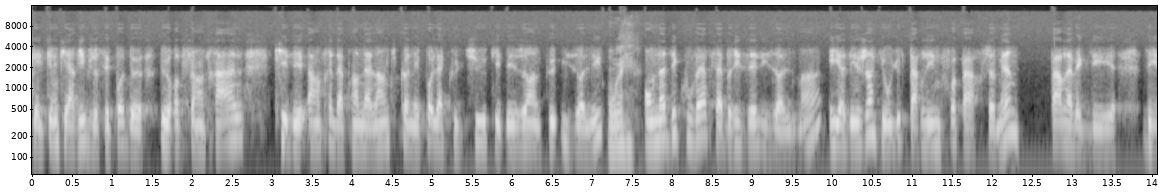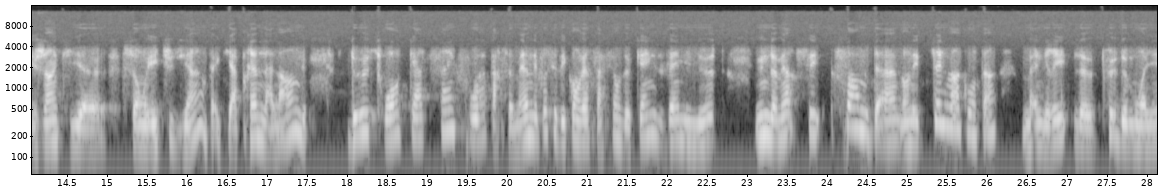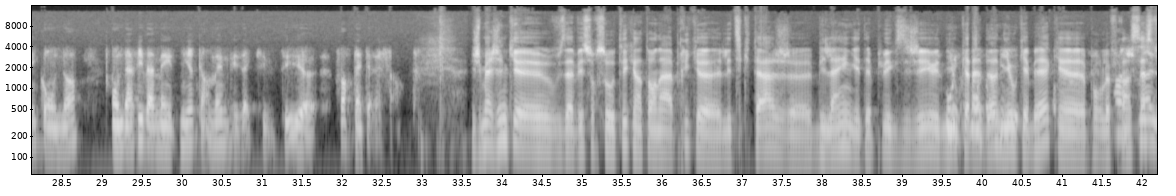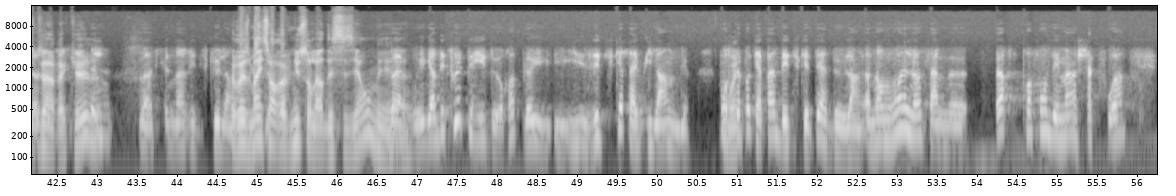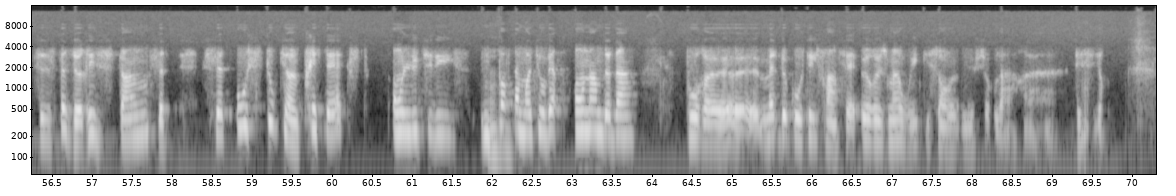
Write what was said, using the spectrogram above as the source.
quelqu'un qui arrive, je ne sais pas, d'Europe centrale, qui est en train d'apprendre la langue, qui ne connaît pas la culture, qui est déjà un peu isolé. Oui. On a découvert que ça brisait l'isolement. Et il y a des gens qui, au lieu de parler une fois par semaine, parlent avec des, des gens qui euh, sont étudiants, enfin, qui apprennent la langue deux, trois, quatre, cinq fois par semaine. Des fois, c'est des conversations de 15, 20 minutes, une demi-heure. C'est formidable. On est tellement contents, malgré le peu de moyens qu'on a on arrive à maintenir quand même des activités euh, fort intéressantes. J'imagine que vous avez sursauté quand on a appris que l'étiquetage euh, bilingue n'était plus exigé ni au Canada ni au Québec. Euh, pour le français, c'est un recul. Hein? C'est tellement ridicule. Heureusement, ils sont revenus sur leur décision, mais... Ben, oui, regardez, tous les pays d'Europe, ils, ils, étiquettent à huit langues. On ne serait pas capable d'étiqueter à deux langues. Non, moi, là, ça me heurte profondément à chaque fois, cette espèce de résistance, cette, aussitôt qu'il y a un prétexte, on l'utilise. Une mhm. porte à moitié ouverte, on entre dedans pour euh, mettre de côté le français. Heureusement, oui, qu'ils sont revenus sur leur euh, décision.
